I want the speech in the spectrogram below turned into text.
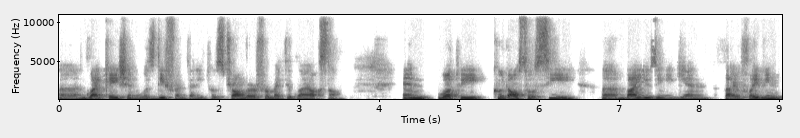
uh, glycation was different and it was stronger for methyl glyoxal. And what we could also see uh, by using again thioflavin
